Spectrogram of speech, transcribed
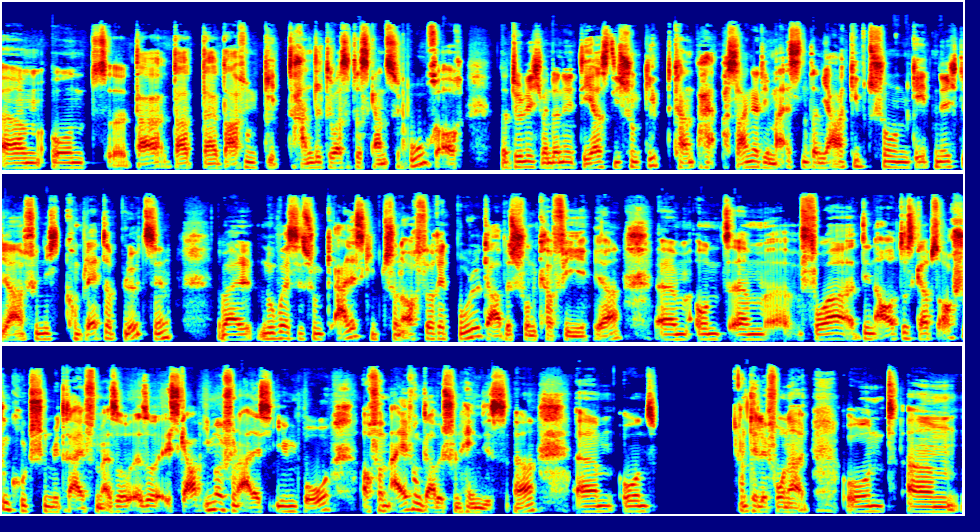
Ähm, und äh, da, da, da davon geht, handelt quasi das ganze Buch auch. Natürlich, wenn du eine Idee hast, die es schon gibt, kann, sagen ja die meisten dann, ja, gibt schon, geht nicht, ja, finde ich kompletter Blödsinn, weil nur weil es schon alles gibt, schon auch für Red Bull gab es schon Kaffee, ja, ähm, und ähm, vor den Autos gab es auch schon Kutschen mit Reifen, also, also es gab immer schon alles irgendwo, auch vom iPhone gab es schon Handys, ja, ähm, und und Telefone halt. Und ähm,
